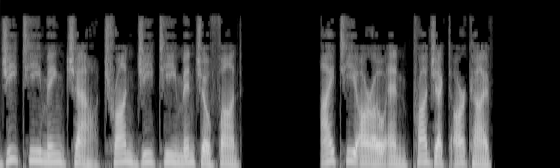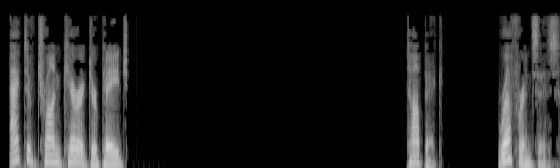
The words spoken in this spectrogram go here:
GT Ming Chao Tron GT Mincho font. ITRON project archive. Active Tron character page References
